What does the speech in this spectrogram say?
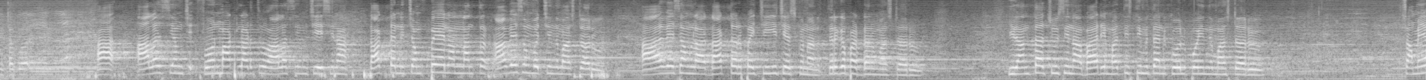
ఇంత ఆలస్యం ఫోన్ మాట్లాడుతూ ఆలస్యం చేసిన డాక్టర్ని చంపేయాలన్నంత ఆవేశం వచ్చింది మాస్టారు. ఆ ఆవేశంలో ఆ డాక్టర్పై చెయ్యి చేసుకున్నాను. తిరగపడ్డాను మాస్టారు. ఇదంతా చూసి నా భార్య మతి స్థిమితాన్ని కోల్పోయింది మాస్టారు. సమయ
